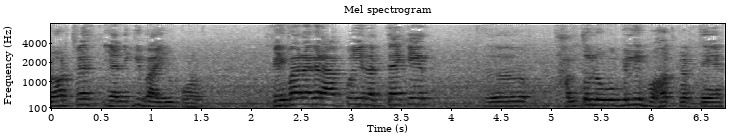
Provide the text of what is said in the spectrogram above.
नॉर्थ वेस्ट यानी कि वायु कोण कई बार अगर आपको ये लगता है कि हम तो लोगों के लिए बहुत करते हैं,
